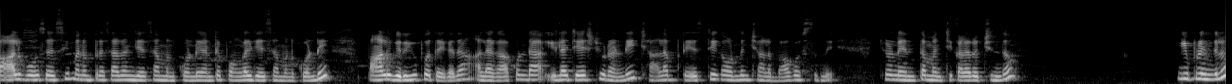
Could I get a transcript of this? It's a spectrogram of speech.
పాలు పోసేసి మనం ప్రసాదం చేసామనుకోండి అంటే పొంగల్ చేసామనుకోండి పాలు విరిగిపోతాయి కదా. అలా కాకుండా ఇలా చేసి చూడండి చాలా టేస్టీగా ఉంటుంది చాలా బాగా వస్తుంది. చూడండి ఎంత మంచి కలర్ వచ్చిందో. ఇప్పుడు ఇందులో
